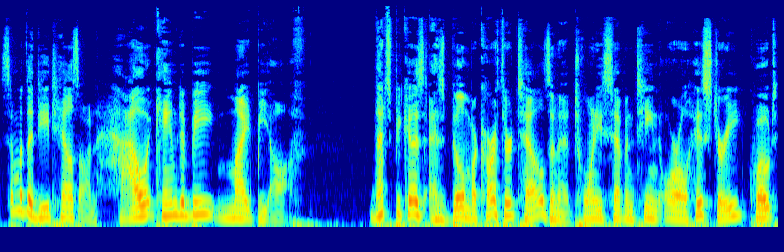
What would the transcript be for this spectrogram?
some of the details on how it came to be might be off. That's because, as Bill MacArthur tells in a 2017 oral history, quote,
